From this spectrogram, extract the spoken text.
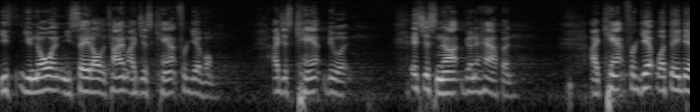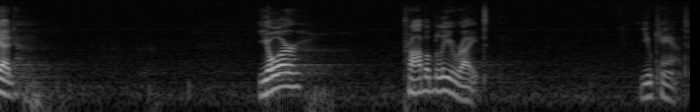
You, you know it and you say it all the time I just can't forgive them. I just can't do it. It's just not going to happen. I can't forget what they did. You're probably right. You can't.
